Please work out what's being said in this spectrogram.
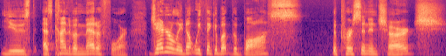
used as kind of a metaphor, generally don't we think about the boss, the person in charge?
